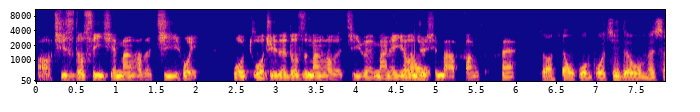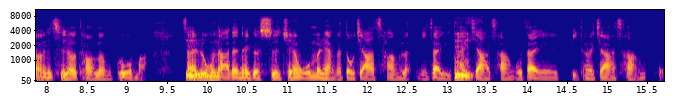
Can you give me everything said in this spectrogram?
哦，其实都是一些蛮好的机会，我我觉得都是蛮好的机会。买了以后就先把它放着，哎。主要像我，我记得我们上一次有讨论过嘛，在 Luna 的那个事件，我们两个都加仓了。你在以太加仓，我在比特加仓，对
